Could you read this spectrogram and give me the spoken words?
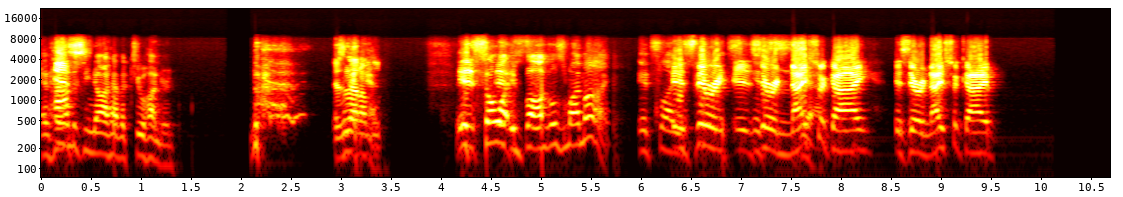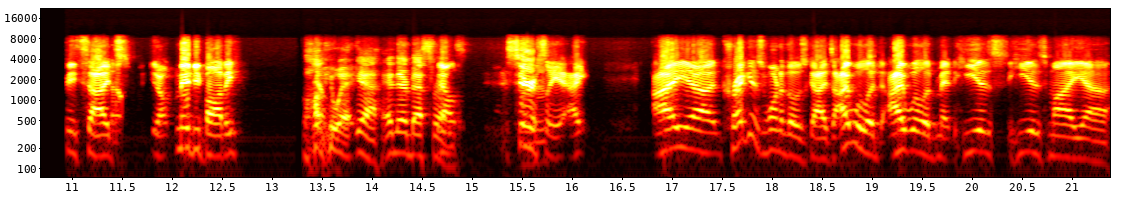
And how Is- does he not have a 200? Isn't that Yeah. unbelievable? It's Is- so is- it boggles my mind. It's like is there a, is there a nicer guy? Is there a nicer guy besides you know maybe Bobby? yeah, Bobby Witt, yeah, and they're best You know, friends. seriously, I I uh, Craig is one of those guys. I will ad- I will admit he is he is my uh,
